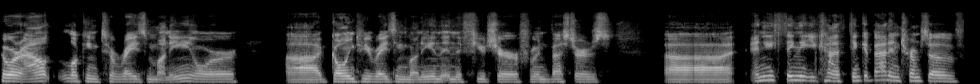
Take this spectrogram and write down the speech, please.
who are out looking to raise money or uh, going to be raising money in, in the future from investors. Uh, anything that you kind of think about in terms of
